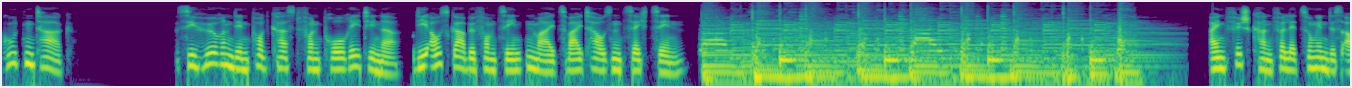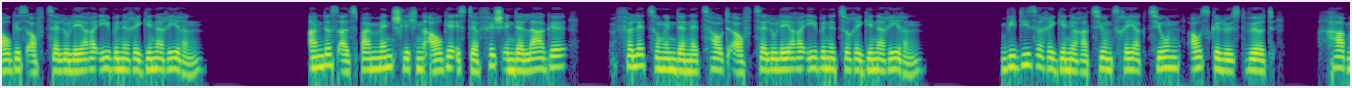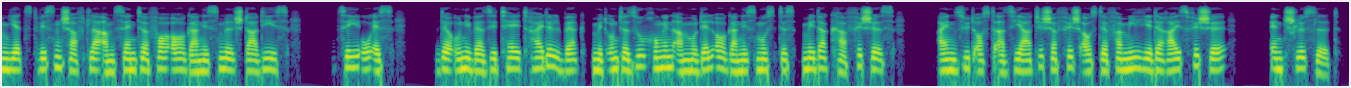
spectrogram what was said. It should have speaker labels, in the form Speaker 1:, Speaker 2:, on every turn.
Speaker 1: Guten Tag. Sie hören den Podcast von ProRetina, die Ausgabe vom 10. Mai 2016. Ein Fisch kann Verletzungen des Auges auf zellulärer Ebene regenerieren. Anders als beim menschlichen Auge ist der Fisch in der Lage, Verletzungen der Netzhaut auf zellulärer Ebene zu regenerieren. Wie diese Regenerationsreaktion ausgelöst wird, haben jetzt Wissenschaftler am Center for Organismal Studies, COS, der Universität Heidelberg mit Untersuchungen am Modellorganismus des Medaka-Fisches, ein südostasiatischer Fisch aus der Familie der Reisfische, entschlüsselt.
